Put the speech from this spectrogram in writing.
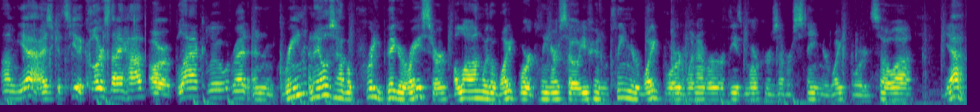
um, yeah, as you can see, the colors that I have are black, blue, red, and green. And I also have a pretty big eraser along with a whiteboard cleaner so you can clean your whiteboard whenever these markers ever stain your whiteboard. So, uh, yeah.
